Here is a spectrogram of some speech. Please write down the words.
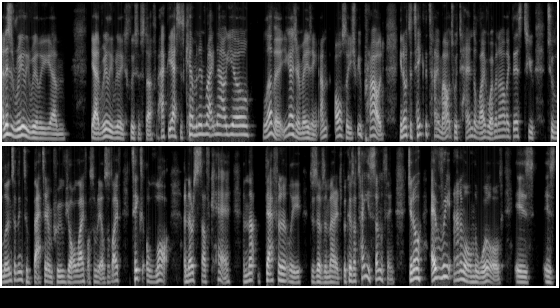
And this is really, really, um, yeah, really, really exclusive stuff. Hack the S is coming in right now, yo. Love it. You guys are amazing. And also, you should be proud, you know, to take the time out to attend a live webinar like this to to learn something to better improve your life or somebody else's life takes a lot. And there's self-care, and that definitely deserves a merit. Because I'll tell you something. Do you know every animal in the world is is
